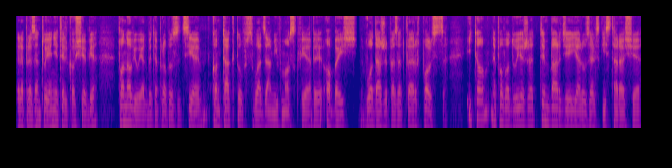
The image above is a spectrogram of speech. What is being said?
reprezentuje nie tylko siebie, ponowił jakby te propozycje kontaktów z władzami w Moskwie, by obejść włodarzy PZPR w Polsce. I to powoduje, że tym bardziej Jaruzelski stara się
